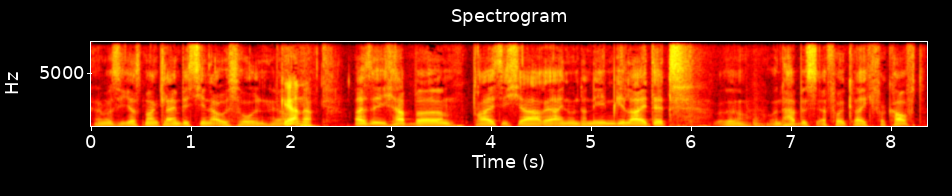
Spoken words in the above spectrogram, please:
Da muss ich erstmal ein klein bisschen ausholen. Ja? Gerne. Also ich habe äh, 30 Jahre ein Unternehmen geleitet äh, und habe es erfolgreich verkauft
